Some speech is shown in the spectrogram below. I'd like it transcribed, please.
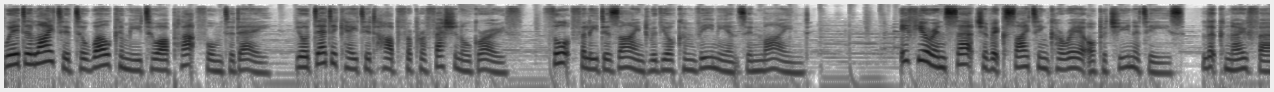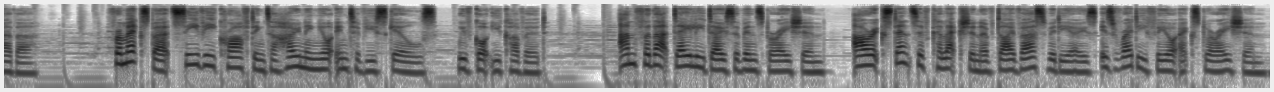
We're delighted to welcome you to our platform today, your dedicated hub for professional growth thoughtfully designed with your convenience in mind. If you're in search of exciting career opportunities, look no further. From expert CV crafting to honing your interview skills, we've got you covered. And for that daily dose of inspiration, our extensive collection of diverse videos is ready for your exploration.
